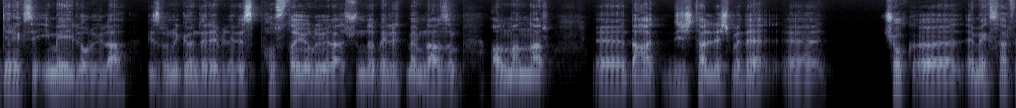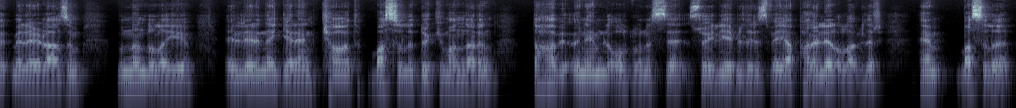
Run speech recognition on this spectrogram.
gerekse e-mail yoluyla biz bunu gönderebiliriz. Posta yoluyla şunu da belirtmem lazım. Almanlar e, daha dijitalleşmede e, çok e, emek sarf etmeleri lazım. Bundan dolayı ellerine gelen kağıt, basılı dokümanların daha bir önemli olduğunu size söyleyebiliriz veya paralel olabilir. Hem basılı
